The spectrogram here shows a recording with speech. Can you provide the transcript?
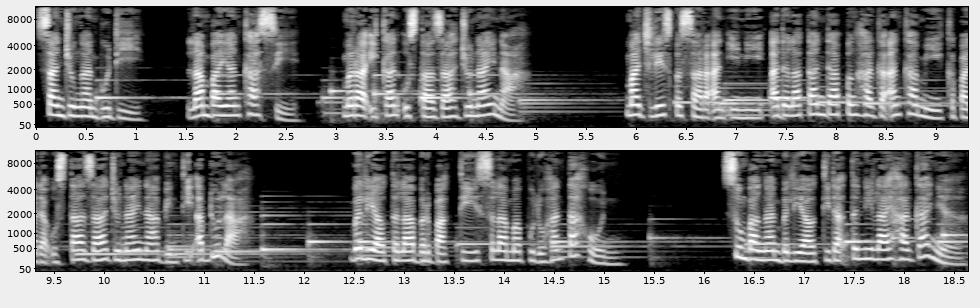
Sanjungan Budi, Lambaian Kasih, meraikan Ustazah Junainah. Majlis persaraan ini adalah tanda penghargaan kami kepada Ustazah Junainah binti Abdullah. Beliau telah berbakti selama puluhan tahun. Sumbangan beliau tidak ternilai harganya.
